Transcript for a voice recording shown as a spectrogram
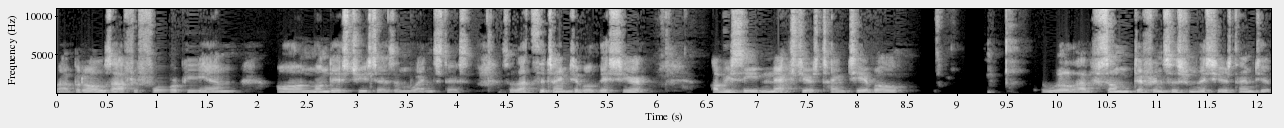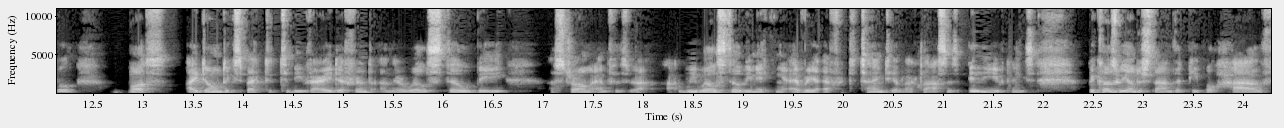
uh, but always after 4 p.m. on Mondays, Tuesdays, and Wednesdays. So that's the timetable this year. Obviously, next year's timetable will have some differences from this year's timetable, but I don't expect it to be very different, and there will still be a strong emphasis. Uh, we will still be making every effort to timetable our classes in the evenings because we understand that people have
